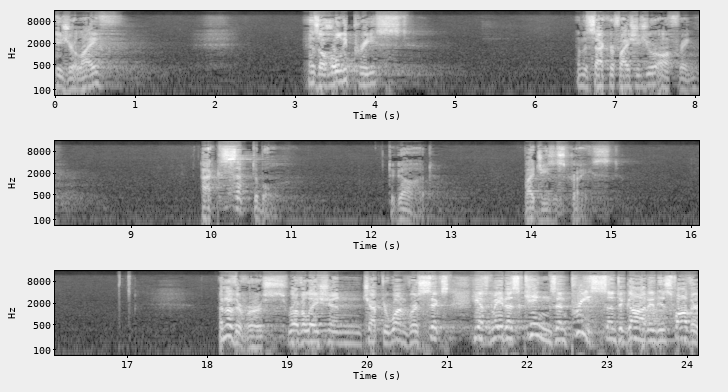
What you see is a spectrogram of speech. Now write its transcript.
Is your life as a holy priest and the sacrifices you're offering acceptable to God by Jesus Christ? Another verse, Revelation chapter 1, verse 6. He hath made us kings and priests unto God and his Father.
